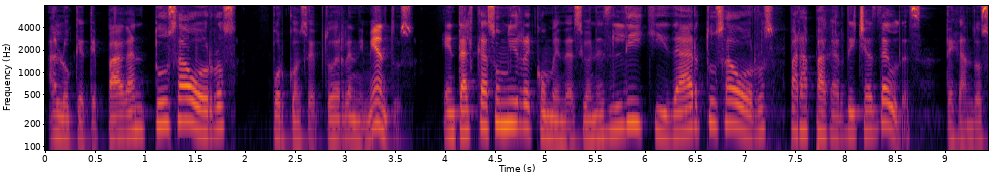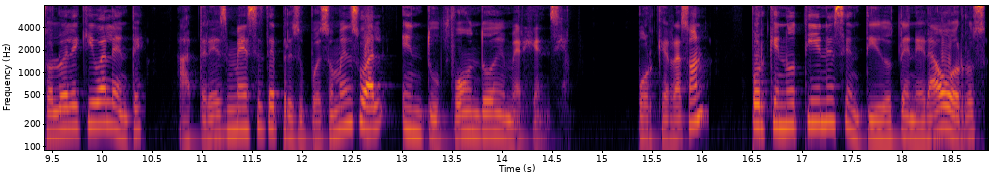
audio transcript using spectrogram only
a lo que te pagan tus ahorros por concepto de rendimientos. En tal caso mi recomendación es liquidar tus ahorros para pagar dichas deudas, dejando solo el equivalente a tres meses de presupuesto mensual en tu fondo de emergencia. ¿Por qué razón? porque no tiene sentido tener ahorros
